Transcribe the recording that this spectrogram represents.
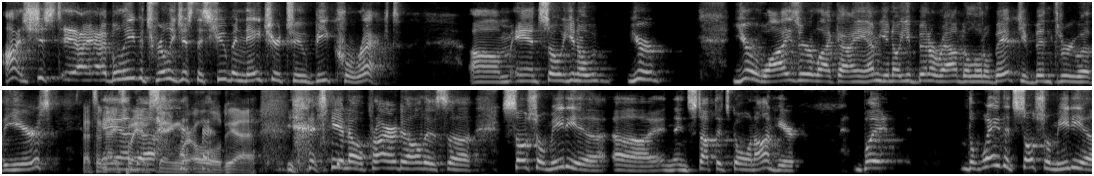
Uh, it's just, I, I believe it's really just this human nature to be correct. Um, and so, you know, you're you're wiser like I am. You know, you've been around a little bit. You've been through uh, the years. That's a nice and, way of uh, saying we're old. Yeah. you know, prior to all this uh, social media uh, and, and, stuff that's going on here, but the way that social media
